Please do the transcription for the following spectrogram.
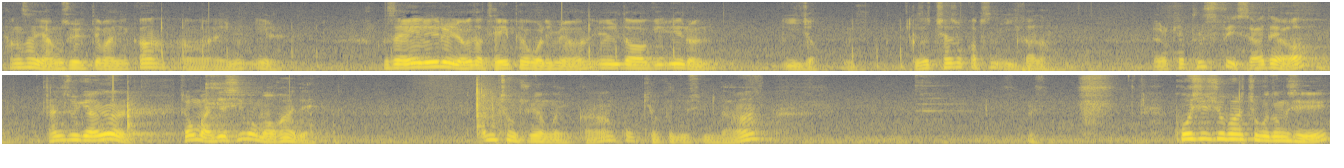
항상 양수일 때만이니까 어, a는 1. 그래서 a를 1을 여기다 대입해 버리면 1 더하기 1은 2죠. 그래서 최소값은 2가 나옵니다. 이렇게 풀 수도 있어야 돼요. 한수기하는 정말 이제 씹어 먹어야 돼. 엄청 중요한 거니까 꼭 기억해 두십니다. 코시 슈바르츠 고등식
